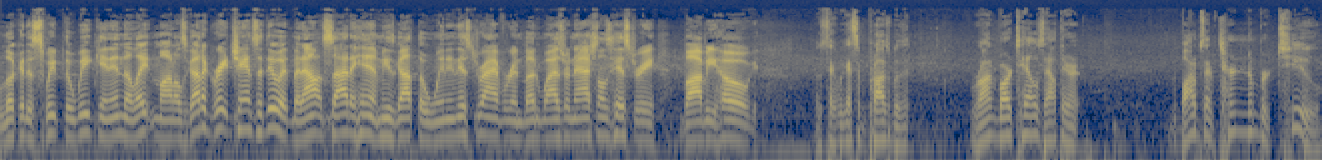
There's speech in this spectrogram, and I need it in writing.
Looking to sweep the weekend in the late models. Got a great chance to do it, but outside of him, he's got the winningest driver in Budweiser Nationals history, Bobby Hogue. Looks like we got some problems with it. Ron Bartels out there. The bottom side of turn number two.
